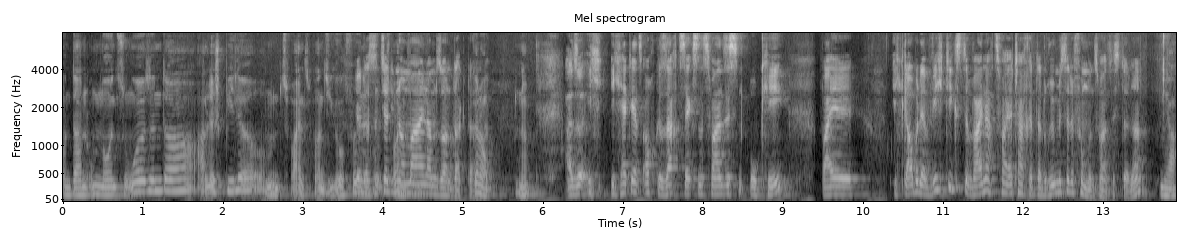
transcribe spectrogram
Und dann um 19 Uhr sind da alle Spiele, um 22.05 Uhr. Ja, das sind ja die 20 normalen am Sonntag dann. Genau. Ne? Also ich, ich hätte jetzt auch gesagt 26. okay, weil ich glaube, der wichtigste Weihnachtsfeiertag da drüben ist ja der 25. Ne? Ja.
